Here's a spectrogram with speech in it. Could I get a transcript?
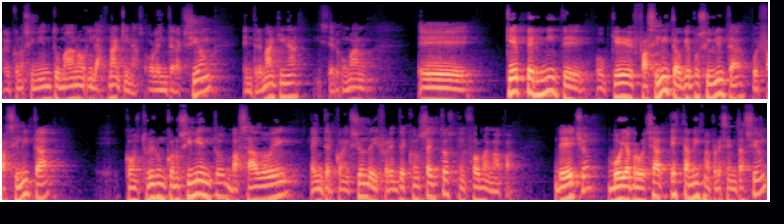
el conocimiento humano y las máquinas o la interacción entre máquinas y seres humanos. Eh, ¿Qué permite o qué facilita o qué posibilita? Pues facilita eh, construir un conocimiento basado en la interconexión de diferentes conceptos en forma de mapa. De hecho, voy a aprovechar esta misma presentación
